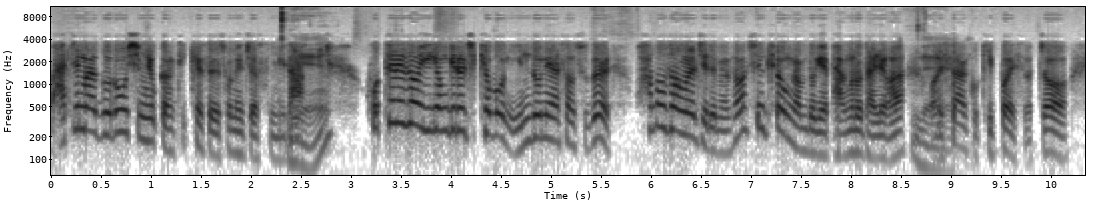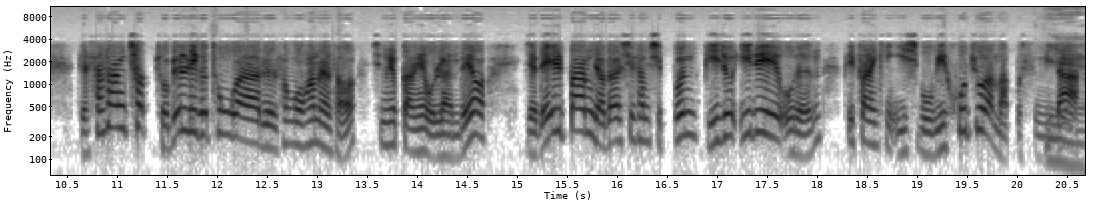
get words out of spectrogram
마지막으로 16강 티켓을 손에 쥐었습니다. 네. 호텔에서 이 경기를 지켜본 인도네시아 선수들 환호성을 지르면서 신태용 감독의 방으로 달려가 네. 얼싸안고 기뻐했었죠. 사상 첫 조별리그 통과를 성공하면서 16강에 올랐는데요. 이제 내일 밤 8시 30분 B조 1위에 오른 피파 랭킹 25위 호주와 맞붙습니다. 예.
